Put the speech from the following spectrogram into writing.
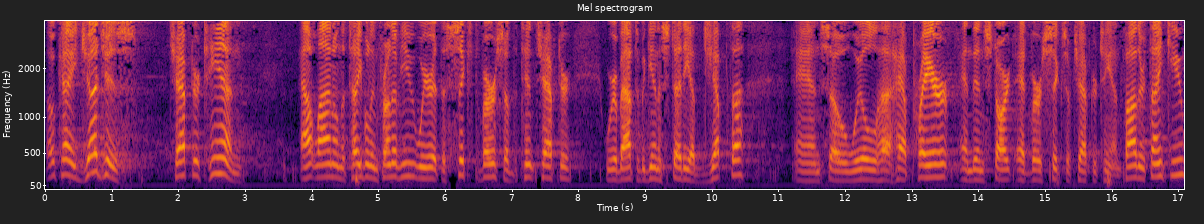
Okay, Judges chapter 10. Outline on the table in front of you. We're at the sixth verse of the 10th chapter. We're about to begin a study of Jephthah. And so we'll uh, have prayer and then start at verse 6 of chapter 10. Father, thank you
